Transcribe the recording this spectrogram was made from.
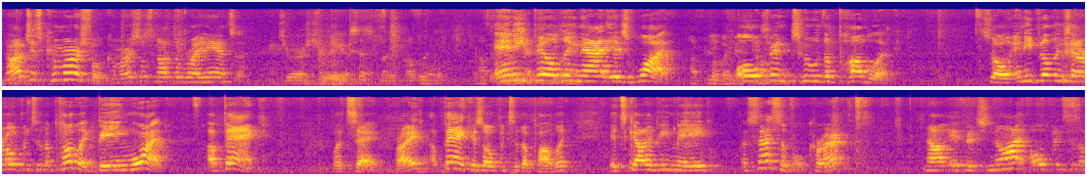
Not just commercial, commercial's not the right answer. Any building that is what? Open to the public. So any buildings that are open to the public being what? A bank, let's say, right? A bank is open to the public. It's got to be made accessible, correct? Now, if it's not open to the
